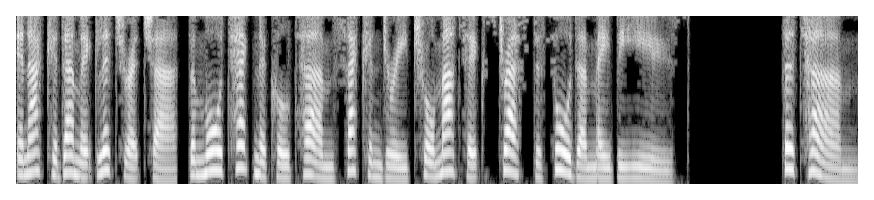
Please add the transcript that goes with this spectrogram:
In academic literature, the more technical term secondary traumatic stress disorder may be used. The term,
